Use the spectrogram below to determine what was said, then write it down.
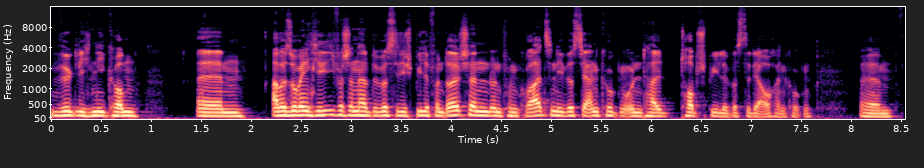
wirklich nie kommen. Ähm, aber so, wenn ich richtig verstanden habe, du wirst dir die Spiele von Deutschland und von Kroatien, die wirst du dir angucken und halt Top-Spiele wirst du dir auch angucken. Ähm.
